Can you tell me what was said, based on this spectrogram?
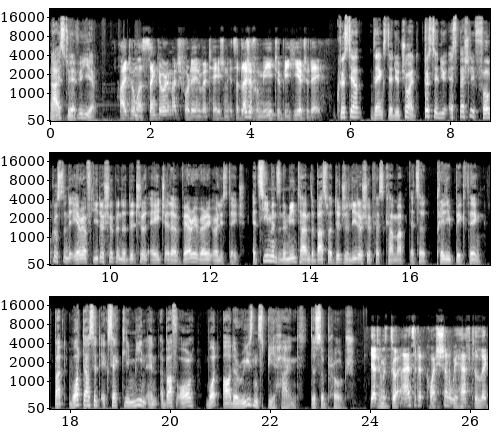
Nice to have you here. Hi, Thomas. Thank you very much for the invitation. It's a pleasure for me to be here today. Christian, thanks that you joined. Christian, you especially focused in the area of leadership in the digital age at a very, very early stage. At Siemens, in the meantime, the buzzword digital leadership has come up. That's a pretty big thing. But what does it exactly mean? And above all, what are the reasons behind this approach? Yeah, to answer that question, we have to look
